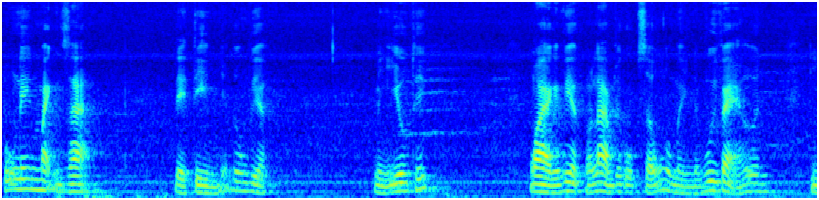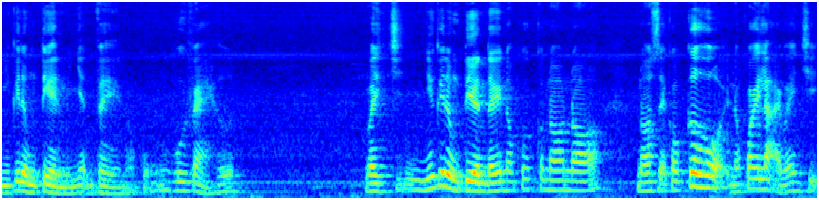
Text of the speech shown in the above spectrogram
cũng nên mạnh dạn để tìm những công việc mình yêu thích. Ngoài cái việc nó làm cho cuộc sống của mình nó vui vẻ hơn, thì những cái đồng tiền mình nhận về nó cũng vui vẻ hơn. Và những cái đồng tiền đấy nó có, nó nó nó sẽ có cơ hội nó quay lại với anh chị.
